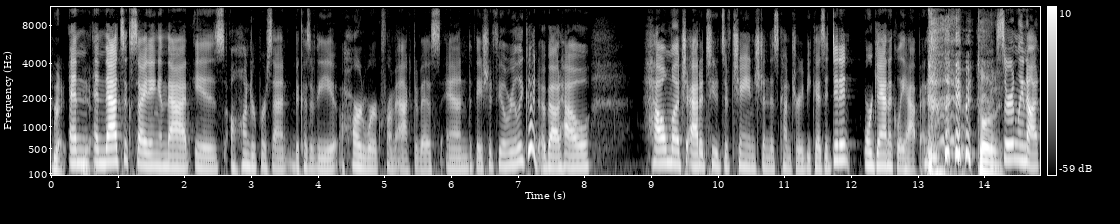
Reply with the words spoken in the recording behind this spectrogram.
Right. And yeah. and that's exciting and that is 100% because of the hard work from activists and they should feel really good about how how much attitudes have changed in this country because it didn't organically happen. totally. Certainly not.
